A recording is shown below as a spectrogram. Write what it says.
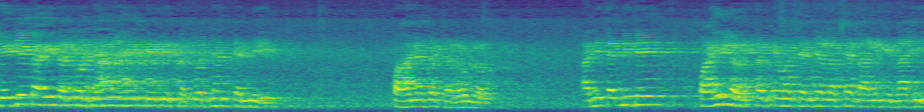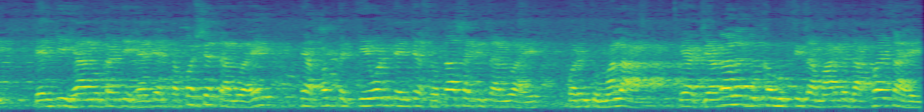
जे जे काही तत्वज्ञान आहे ते जे तत्वज्ञान त्यांनी पाहण्याचं ठरवलं. आणि त्यांनी ते पाहिलं तर तेव्हा त्यांच्या लक्षात आलं की नाही त्यांची ह्या लोकांची ह्या ज्या तपस्या चालू आहेत. त्या फक्त केवळ त्यांच्या स्वतःसाठी चालू आहे परंतु मला या जगाला दुःखमुक्तीचा मार्ग दाखवायचा आहे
